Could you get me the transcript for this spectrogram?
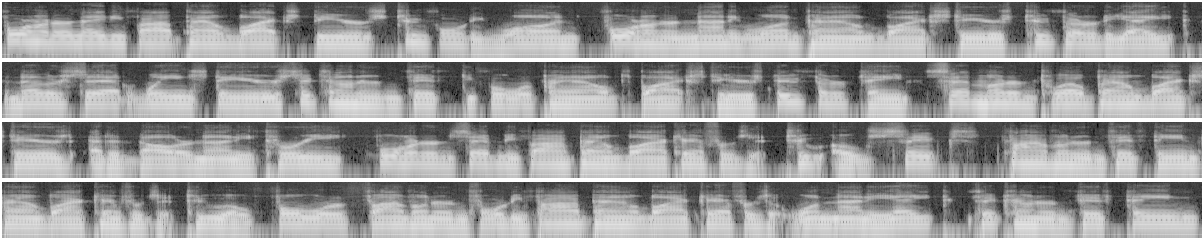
485 pound black steers, 241. 491 pound black steers, 238. Another set wean steers, 654 pounds black steers, 213. 712 pound black steers at $1.93. 475 pound black heifers at 206. 515 pound black heifers at 204. 5 545 pound black heifers at 198, 615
